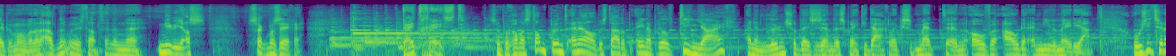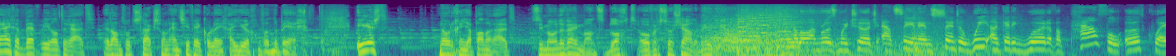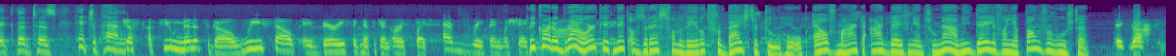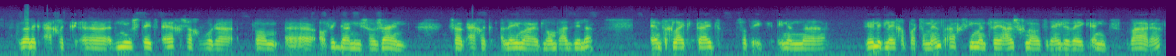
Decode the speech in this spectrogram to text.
Paper Moon. Wat een oud nummer is dat. En een uh, nieuwe jas, zou ik maar zeggen. Tijdgeest. Zijn programma Stand.nl bestaat op 1 april 10 jaar. En een lunch op deze zender spreekt hij dagelijks met en over oude en nieuwe media. Hoe ziet zijn eigen webwereld eruit? Het antwoord straks van NCV-collega Jurgen van den Berg. Eerst nodig een Japanner uit. Simone Wijnmans blogt over sociale media. I'm Rosemary Church at CNN Center. We are getting word of a powerful earthquake that has hit Japan. Just a few minutes ago, we felt a very significant earthquake. Everything was shaking. Ricardo Brouwer keek net als de rest van de wereld verbijsterd toe... hoe op 11 maart de aardbeving en tsunami delen van Japan verwoesten. Ik dacht, terwijl ik eigenlijk uh, het nieuws steeds erger zag worden... van uh, als ik daar nu zou zijn, zou ik eigenlijk alleen maar het land uit willen... En tegelijkertijd zat ik in een eh, redelijk leeg appartement, aangezien mijn twee huisgenoten de hele week er niet waren.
